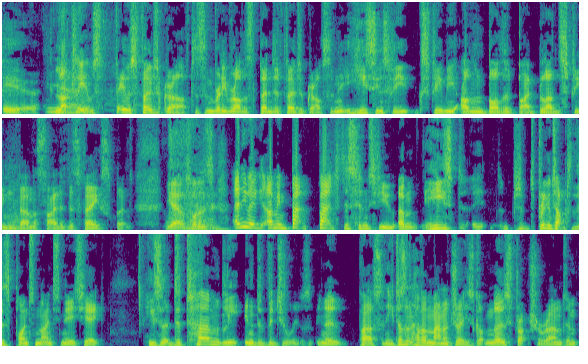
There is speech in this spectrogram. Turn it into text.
ear. Luckily, it was it was photographed. There's some really rather splendid photographs, and he seems to be extremely unbothered by blood streaming down the side of his face. But yeah, it was one of those. Anyway, I mean, back back to this interview. Um, he's to to bring it up to this point in 1988. He's a determinedly individual, you know, person. He doesn't have a manager. He's got no structure around him.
